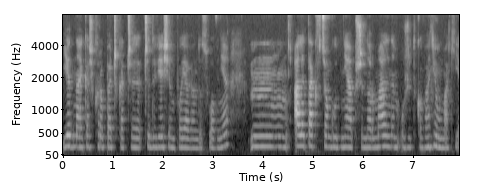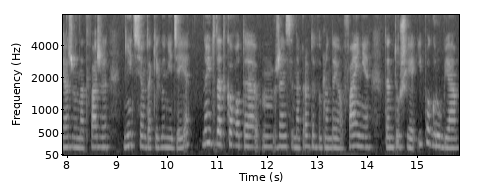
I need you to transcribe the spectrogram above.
jedna jakaś kropeczka czy, czy dwie się pojawią dosłownie. Mm, ale tak w ciągu dnia przy normalnym użytkowaniu makijażu na twarzy nic się takiego nie dzieje. No i dodatkowo te mm, rzęsy naprawdę wyglądają fajnie. Ten tusz je i pogrubia,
